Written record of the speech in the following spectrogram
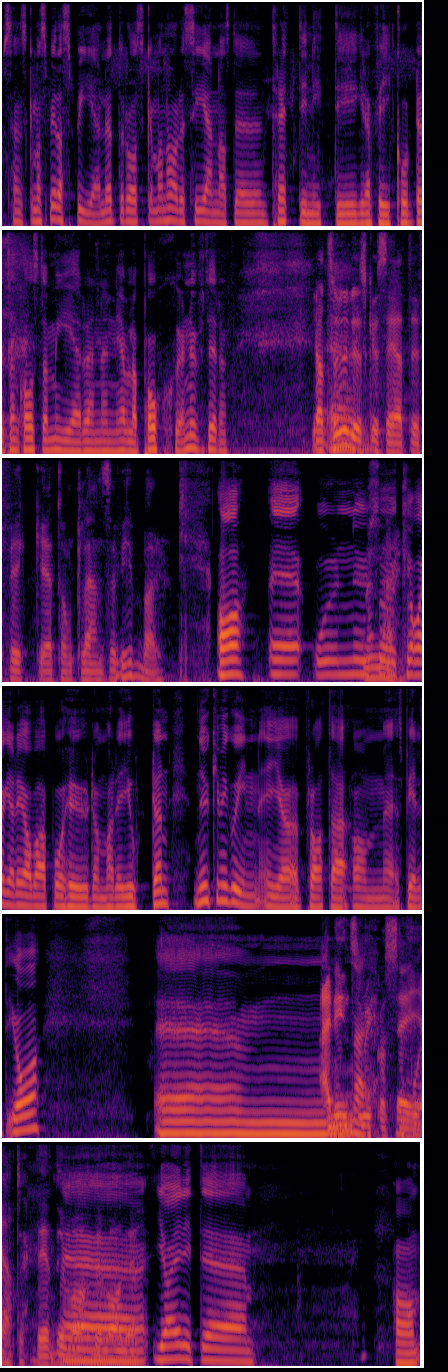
sen ska man spela spelet och då ska man ha det senaste 3090 grafikkortet som kostar mer än en jävla Porsche nu för tiden. Jag trodde Eh. du skulle säga att du fick eh, Tom Clancy-vibbar. Ja, eh, och nu Men så nej. klagade jag bara på hur de hade gjort den. Nu kan vi gå in i och prata om eh, spelet. Ja, ehm, Nej, det är inte så mycket det att säga. inte. Det, det, var, det var det. Eh, Jag är lite... Ja.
